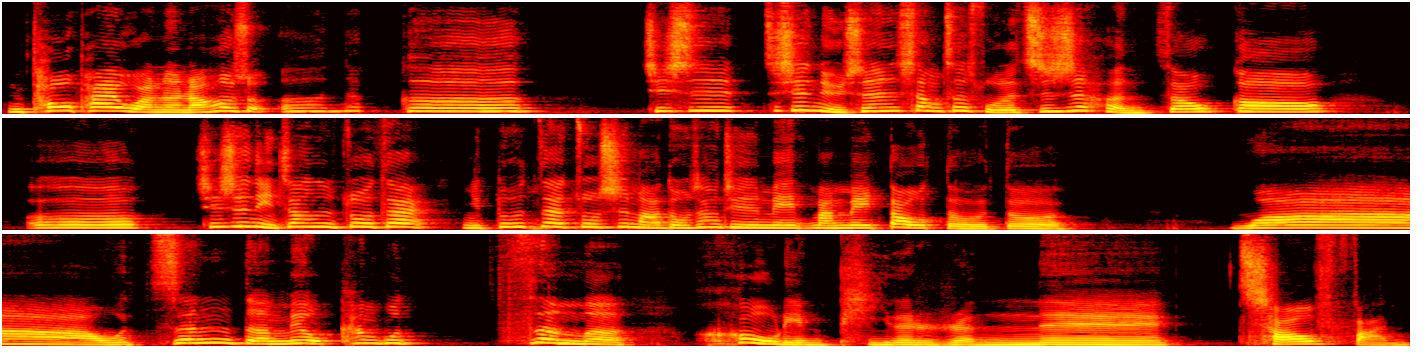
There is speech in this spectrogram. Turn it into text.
你偷拍完了，然后说呃那个，其实这些女生上厕所的姿势很糟糕。呃，其实你这样子坐在你蹲在坐式马桶上，其实没蛮没道德的。哇，我真的没有看过。这么厚脸皮的人呢，超烦！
